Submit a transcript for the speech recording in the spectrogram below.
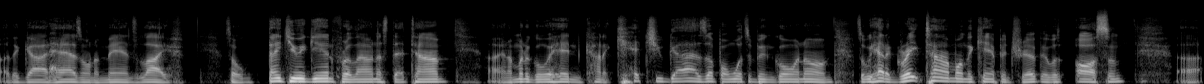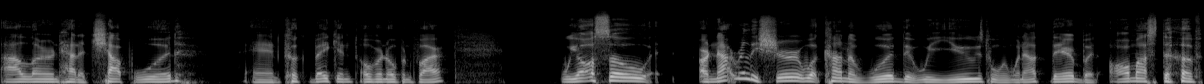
uh, that god has on a man's life. So thank you again for allowing us that time. Uh, and i'm going to go ahead and kind of catch you guys up on what's been going on. So we had a great time on the camping trip. It was awesome. Uh, i learned how to chop wood and cook bacon over an open fire. We also are not really sure what kind of wood that we used when we went out there, but all my stuff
